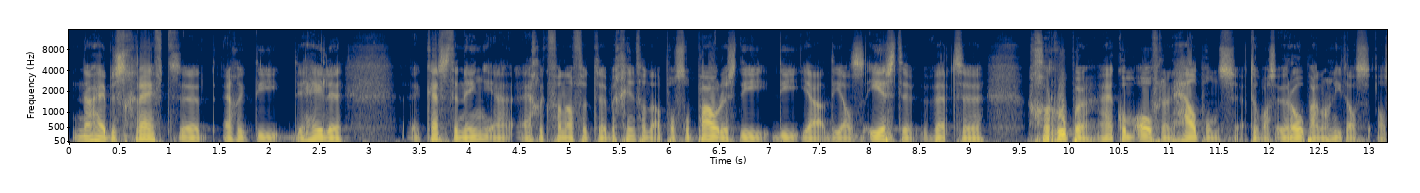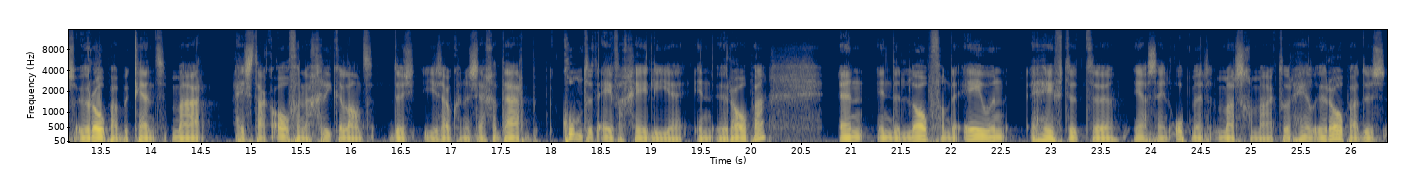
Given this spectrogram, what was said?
nou, hij beschrijft eigenlijk die, de hele kerstening, ja, eigenlijk vanaf het uh, begin van de apostel Paulus, die, die, ja, die als eerste werd geroepen, hè, kom over en help ons. Toen was Europa nog niet als, als Europa bekend, maar hij stak over naar Griekenland. Dus je zou kunnen zeggen, daar komt het evangelie in Europa. En in de loop van de eeuwen heeft het ja, zijn opmars gemaakt door heel Europa. Dus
